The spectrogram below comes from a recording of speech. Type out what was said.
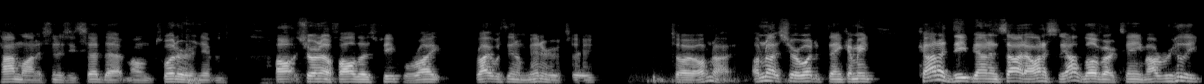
timeline as soon as he said that on Twitter and it was uh, sure enough all those people right right within a minute or two. So I'm not I'm not sure what to think. I mean, kind of deep down inside, honestly, I love our team. I really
